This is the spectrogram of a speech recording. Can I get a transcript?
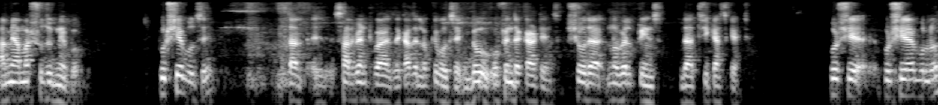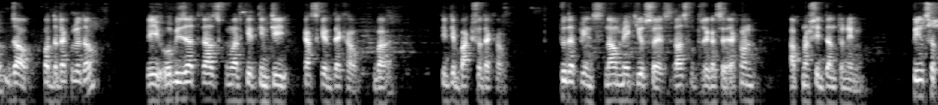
আমি আমার সুযোগ নেব। পুরশিয়া বলছে তার সার্ভেন্ট বা যে কাজের লোককে বলছে go open the curtains show the noble prince the three casket Portia Portia বলল, যাও, পর্দাটা খুলে দাও। এই অভিজাত রাজকুমারকে তিনটি কাস্কেট দেখাও বা তিনটি বাক্স দেখাও। To the prince now make you choice রাজপুত্রের কাছে এখন আপনার সিদ্ধান্ত নিন। প্রিন্স অফ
